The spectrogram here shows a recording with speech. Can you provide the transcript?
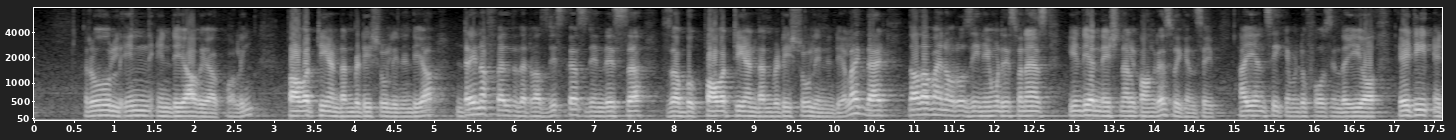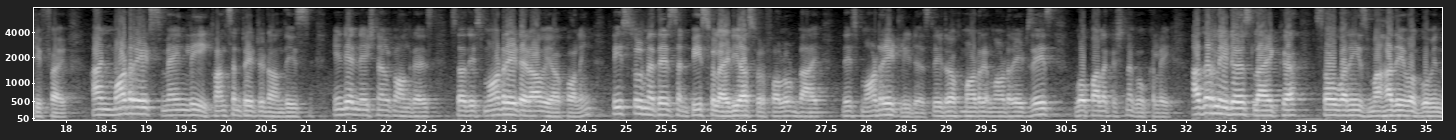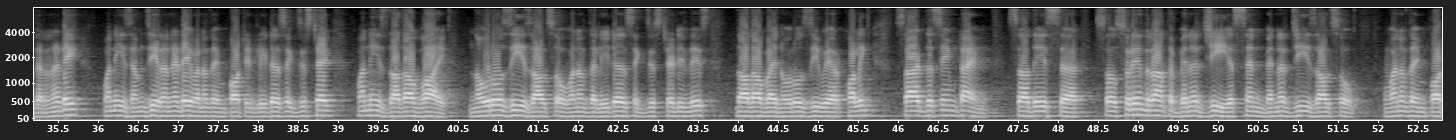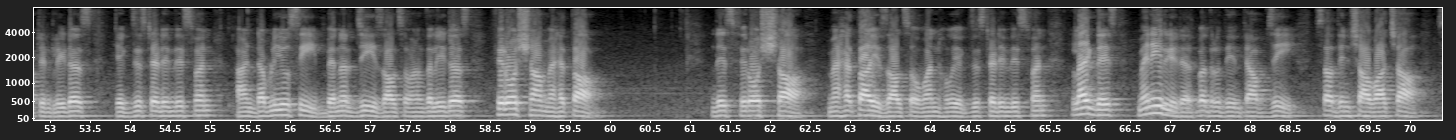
Rule in India we are calling poverty and un-British rule in India. Drain of wealth that was discussed in this uh, the book poverty and un-British rule in India. Like that, Dadabhai Nauroji named this one as Indian National Congress we can say. INC came into force in the year 1885 and moderates mainly concentrated on this Indian National Congress. So this moderate era we are calling peaceful methods and peaceful ideas were followed by this moderate leaders. Leader of moderate moderates is Gopalakrishna Gokhale. Other leaders like uh, so one is Mahadeva Govinda Ranade, one is M.G. Ranade, one of the important leaders existed. One is Dadabhai Nauroji is also one of the leaders existed in this. Dadabhai Nauroji we are calling. So at the same time, so this uh, so Surendranath Banerjee, S.N. Banerjee is also one of the important leaders existed in this one and W.C. Banerjee is also one of the leaders. Firoz Shah Mehta, this Firoz Shah Mehta is also one who existed in this one. Like this, many leaders, Badruddin Tyabji, so Din Shah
